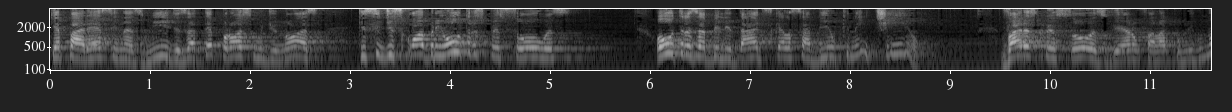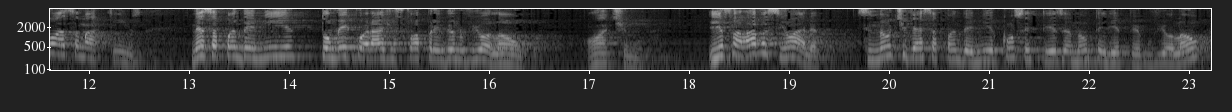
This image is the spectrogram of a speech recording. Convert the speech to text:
que aparecem nas mídias, até próximo de nós, que se descobrem outras pessoas, outras habilidades que elas sabiam que nem tinham. Várias pessoas vieram falar comigo: Nossa, Marquinhos, Nessa pandemia, tomei coragem, estou aprendendo violão. Ótimo. E eu falava assim: olha, se não tivesse a pandemia, com certeza eu não teria pego violão,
